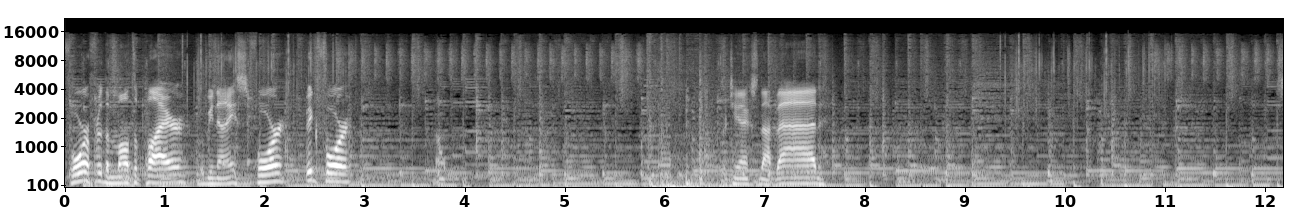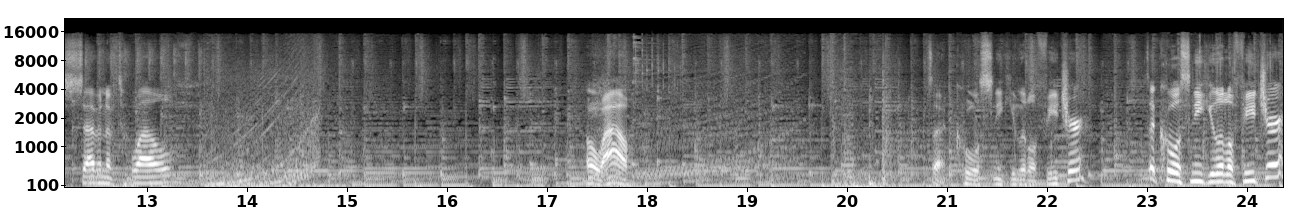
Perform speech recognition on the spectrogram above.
Four for the multiplier would be nice. Four, big four. Nope. 13x is not bad. Seven of 12. Oh, wow. It's a cool, sneaky little feature. It's a cool, sneaky little feature.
